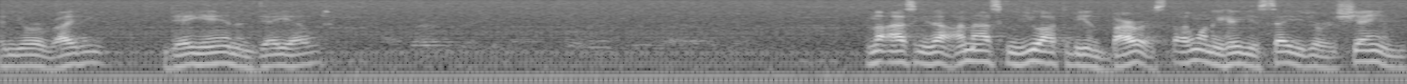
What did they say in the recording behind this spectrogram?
in your riding, day in and day out. I'm not asking you that. I'm asking you, you ought to be embarrassed. I want to hear you say you're ashamed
